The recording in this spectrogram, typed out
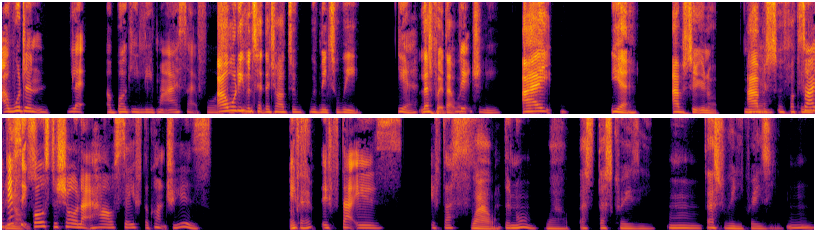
I wouldn't let a buggy leave my eyesight for. I would even take the child to with me to wee. Yeah. Let's put it that way. Literally. I, yeah, absolutely not. Yeah. Absolutely fucking. So I guess not. it goes to show like how safe the country is. If, Okay. If that is, if that's Wow, the norm. wow, that's that's crazy. Mm, That's really crazy. mm.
